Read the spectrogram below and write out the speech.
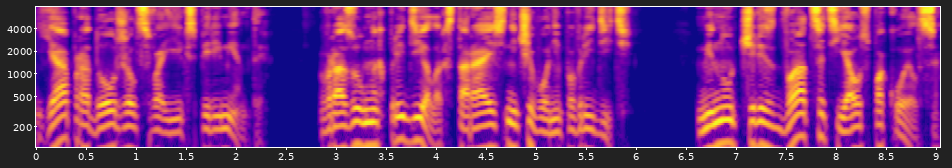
Я продолжил свои эксперименты. В разумных пределах, стараясь ничего не повредить. Минут через двадцать я успокоился.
